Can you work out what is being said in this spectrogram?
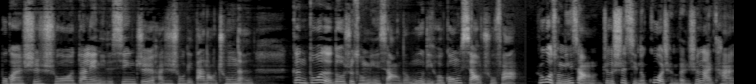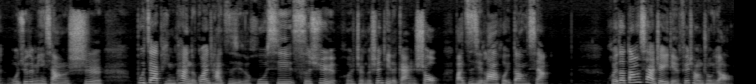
不管是说锻炼你的心智，还是说给大脑充能，更多的都是从冥想的目的和功效出发。如果从冥想这个事情的过程本身来看，我觉得冥想是不加评判的观察自己的呼吸、思绪和整个身体的感受，把自己拉回当下。回到当下这一点非常重要。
